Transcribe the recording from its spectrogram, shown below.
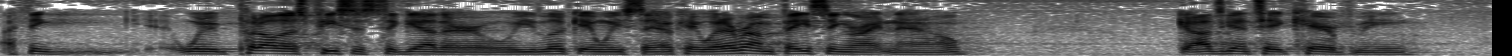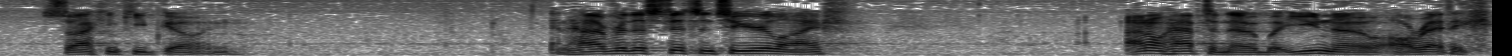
I think when we put all those pieces together, we look and we say, okay, whatever I'm facing right now, God's going to take care of me so I can keep going. And however this fits into your life, I don't have to know, but you know already.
